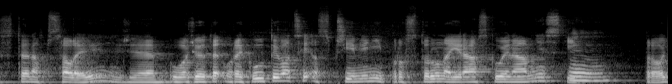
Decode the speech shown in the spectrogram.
jste napsali, že uvažujete o rekultivaci a zpříjemnění prostoru na Jiráskově náměstí. Mm. Proč?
